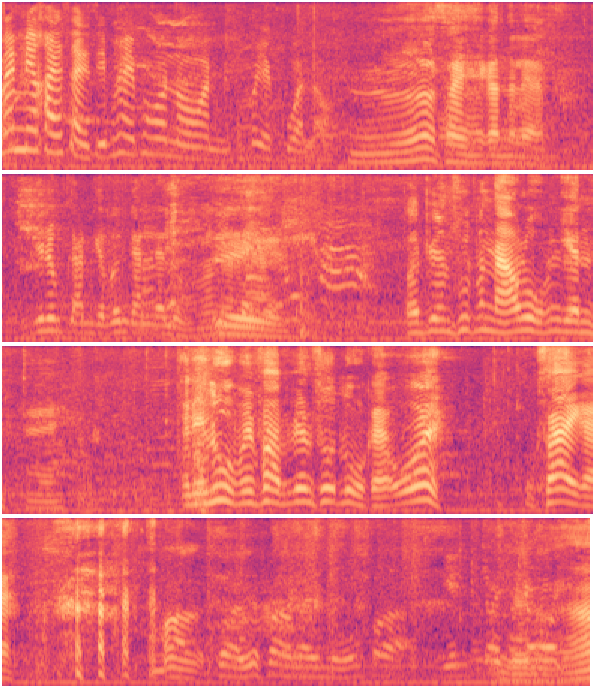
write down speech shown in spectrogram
ไม่มีใครใส่ซิปให้พ่อนอนพ่ออย่ากวนเราเออใส่ให้กันนั่นแหละยืนกันกับเพื่อนกันนะลูกเออไปเปลี่ยนสูตรมันหนาวลูกมันเย็นอันนี้ลูกไปฝ่าไปเปลี่ยนสูตรลูกแกโอ้ยลูกไส้แกพ่อพ่อจะฟ้าอะไรหนูพ่อเย็นจ่อยเย็นเอา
